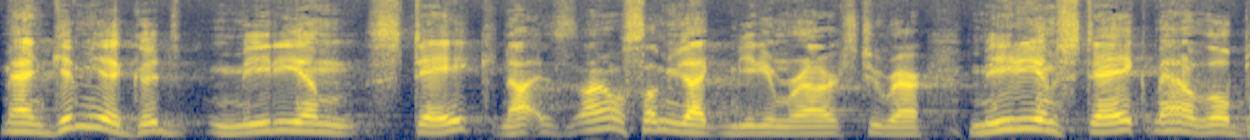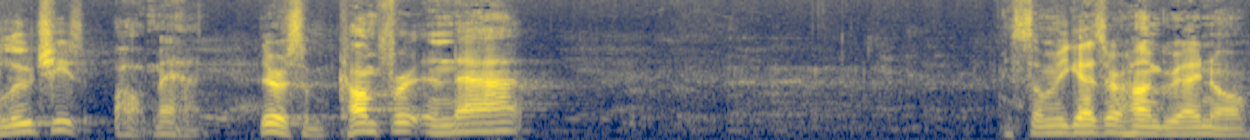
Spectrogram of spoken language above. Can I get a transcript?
Man, give me a good medium steak. Not, I know some of you like medium rare, it's too rare. Medium steak, man, a little blue cheese. Oh, man, there's some comfort in that. Some of you guys are hungry, I know.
